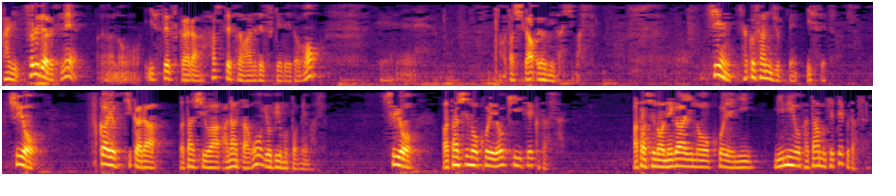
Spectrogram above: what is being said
はい。それではですね、あの、一節から八節までですけれども、えー、私がお読み出します。支援130編一節。主よ、深い淵から私はあなたを呼び求めます。主よ、私の声を聞いてください。私の願いの声に耳を傾けてください。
